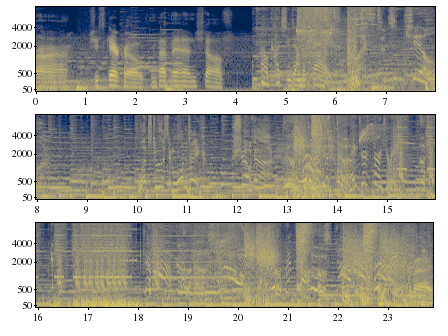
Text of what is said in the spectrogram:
Brah. She's Scarecrow from Batman stuff. I'll cut you down to size. Kill. Let's do this in one take. Showtime! Major surgery. Come on.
